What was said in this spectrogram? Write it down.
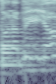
gonna be your.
